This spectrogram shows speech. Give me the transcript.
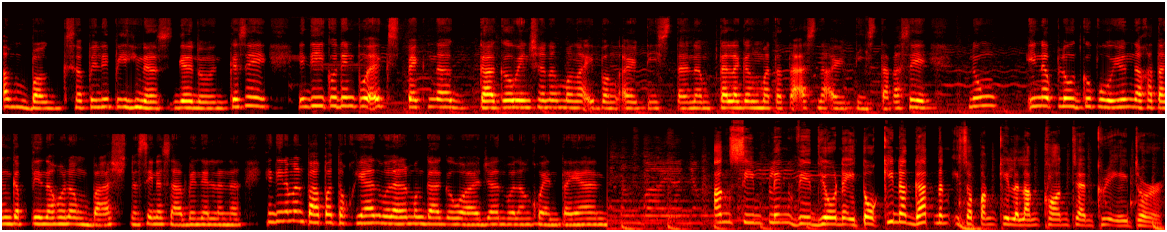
ambag sa Pilipinas. Ganun. Kasi hindi ko din po expect na gagawin siya ng mga ibang artista na talagang matataas na artista. Kasi nung in-upload ko po yun, nakatanggap din ako ng bash na sinasabi nila na hindi naman papatok yan, wala namang gagawa dyan, walang kwenta yan. Ang simpleng video na ito kinagat ng isa pang kilalang content creator,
